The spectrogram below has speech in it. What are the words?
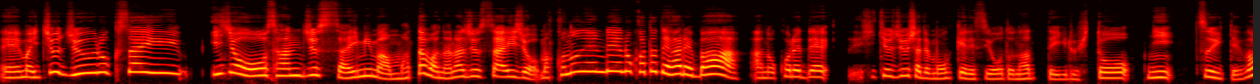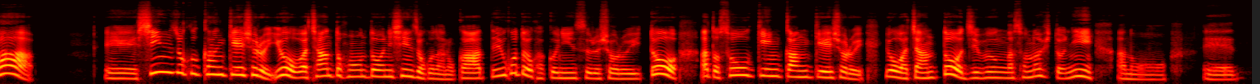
えー、まあ一応16歳以上30歳未満または70歳以上、まあ、この年齢の方であれば、あの、これで非居住者でも OK ですよとなっている人については、えー、親族関係書類、要はちゃんと本当に親族なのかっていうことを確認する書類と、あと送金関係書類、要はちゃんと自分がその人に、あのえー、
